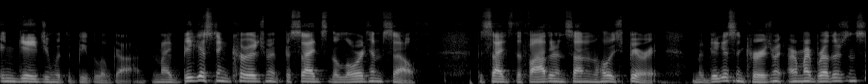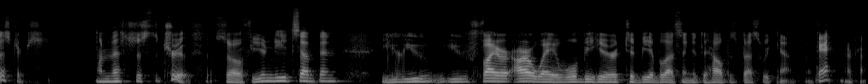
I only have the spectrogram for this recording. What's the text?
engaging with the people of God. My biggest encouragement, besides the Lord Himself, besides the Father and Son and the Holy Spirit, my biggest encouragement are my brothers and sisters. I mean, that's just the truth. So if you need something, you you you fire our way. We'll be here to be a blessing and to help as best we can. Okay. Okay.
